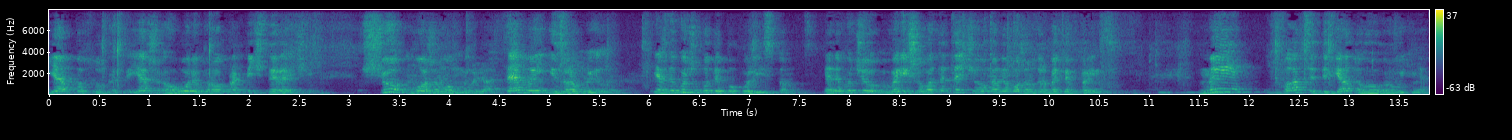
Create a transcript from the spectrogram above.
я послухайте, я ж говорю про практичні речі. Що можемо ми? Те ми і зробили. Я ж не хочу бути популістом. Я не хочу вирішувати те, чого ми не можемо зробити в принципі. Ми 29 грудня,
